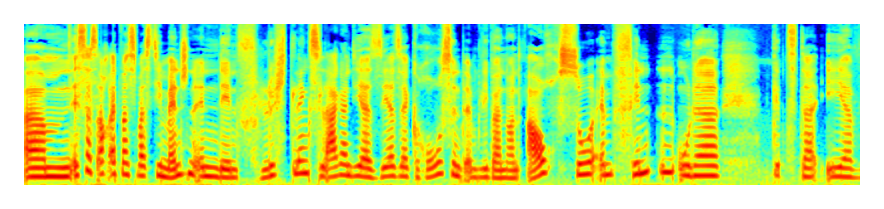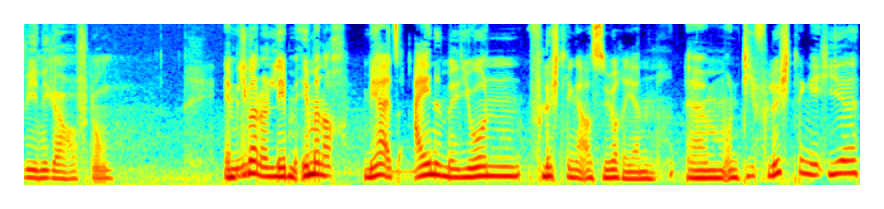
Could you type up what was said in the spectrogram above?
Ähm, ist das auch etwas, was die Menschen in den Flüchtlingslagern, die ja sehr, sehr groß sind im Libanon, auch so empfinden oder gibt es da eher weniger Hoffnung? Im Libanon leben immer noch mehr als eine Million Flüchtlinge aus Syrien. Ähm, und die Flüchtlinge hier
